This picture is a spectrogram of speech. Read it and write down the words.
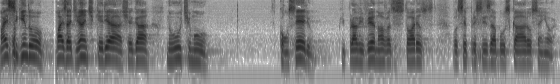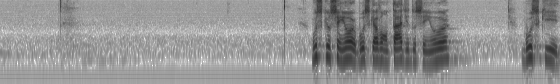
Mas seguindo mais adiante, queria chegar no último conselho, que para viver novas histórias, você precisa buscar o Senhor. Busque o Senhor, busque a vontade do Senhor, busque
